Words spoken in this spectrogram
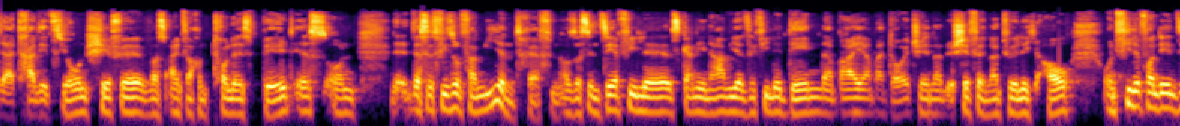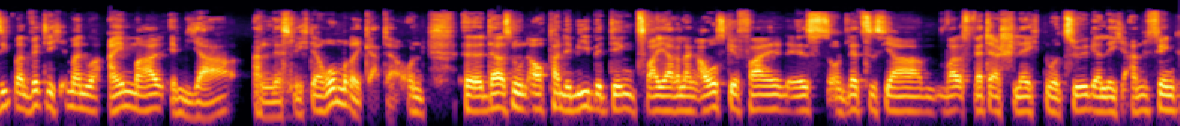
der Traditionsschiffe, was einfach ein tolles Bild ist. Und äh, das ist wie so ein Familientreffen. Also es sind sehr viele Skandinavier, sehr viele Dänen dabei, aber deutsche Schiffe natürlich auch. Und viele von denen sieht man wirklich immer nur einmal im Jahr anlässlich der Rumregatta. Und äh, da es nun auch pandemiebedingt zwei Jahre lang ausgefallen ist und letztes Jahr war das Wetter schlecht, nur zögerlich anfing,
